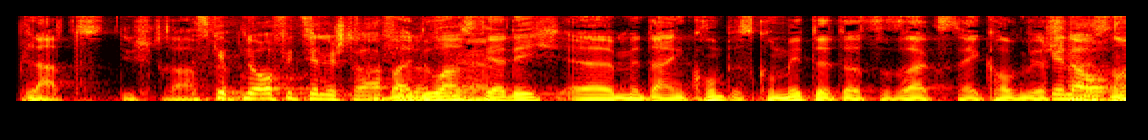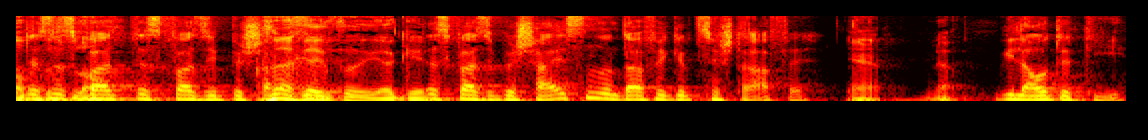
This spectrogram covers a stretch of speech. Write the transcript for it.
Golfplatz die Strafe. Es gibt eine offizielle Strafe. Weil du dafür. hast ja dich äh, mit deinen Kumpels committed, dass du sagst, hey komm, wir Genau, scheißen und auf das das, ist, Loch. quasi, das ist quasi bescheißen. du- okay. Das ist quasi bescheißen und dafür gibt es eine Strafe. Ja. ja. Wie lautet die?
